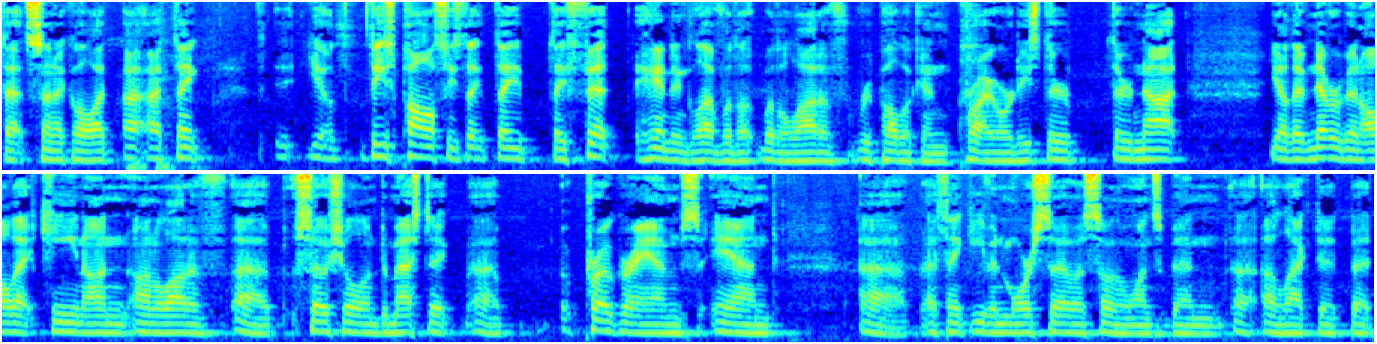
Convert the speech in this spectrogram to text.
that cynical. I, I think you know these policies they, they, they fit hand in glove with a, with a lot of Republican priorities. They're they're not you know they've never been all that keen on on a lot of uh, social and domestic uh, programs, and uh, I think even more so as some of the ones been uh, elected, but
